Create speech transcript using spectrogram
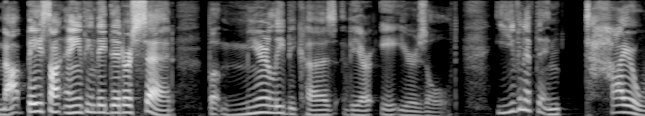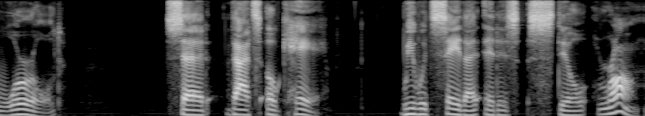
not based on anything they did or said, but merely because they are eight years old. Even if the entire world said that's okay, we would say that it is still wrong.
